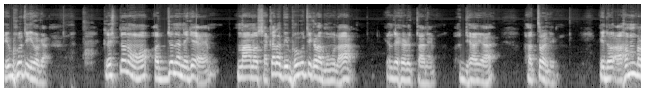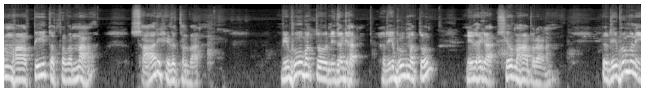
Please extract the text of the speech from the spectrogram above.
ವಿಭೂತಿ ಯೋಗ. ಕೃಷ್ಣನು ಅರ್ಜುನನಿಗೆ, ನಾನು ಸಕಲ ವಿಭೂತಿಗಳ ಮೂಲ ಎಂದು ಹೇಳುತ್ತಾನೆ. ಅಧ್ಯಾಯ ಹತ್ತರಲ್ಲಿ, ಇದು ಅಹಂ ಬ್ರಹ್ಮಾಸ್ಮಿ ತತ್ವವನ್ನು ಸಾರಿ ಹೇಳುತ್ತಲ್ವ? ವಿಭು ಮತ್ತು ನಿಧಗ, ರಿಭು ಮತ್ತು ನಿಧಗ, ಶಿವ ಮಹಾಪುರಾಣ. ರಿಭುಮುನಿ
